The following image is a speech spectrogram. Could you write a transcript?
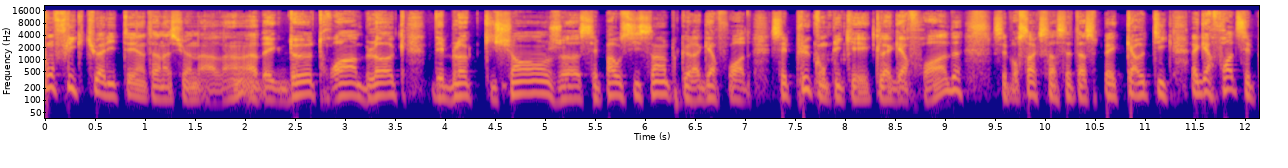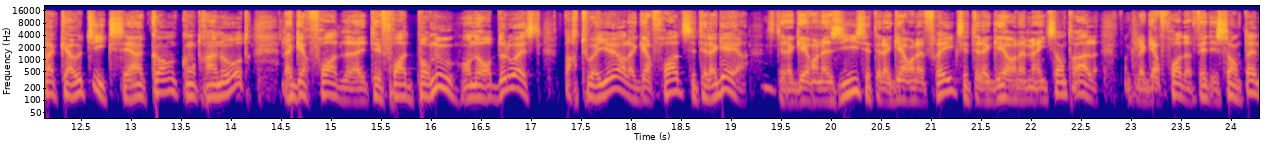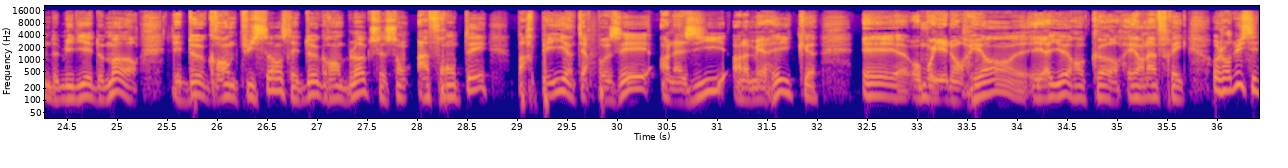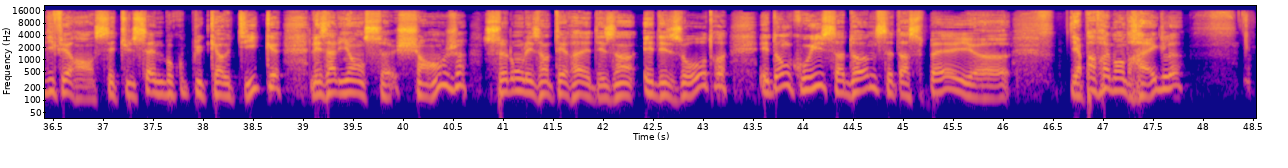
conflictualité internationale, hein, avec deux, trois blocs, des blocs qui changent. C'est pas aussi simple que la guerre froide. C'est plus compliqué que la guerre froide. C'est pour ça que ça a cet aspect chaotique. La guerre froide, c'est pas chaotique. C'est un camp contre un autre. La guerre froide elle a été froide pour nous, en Europe de l'Ouest. Partout ailleurs, la guerre froide, c'était la guerre. C'était la guerre en Asie, c'était la guerre en Afrique, c'était la guerre en Amérique centrale. Donc la guerre froide a fait des centaines de milliers de morts. Les deux grandes puissances, les deux grands blocs se sont affrontés par pays interposés en Asie, en Amérique et euh, au Moyen-Orient et ailleurs encore, et en Afrique. Aujourd'hui, c'est différent. C'est une scène beaucoup plus chaotique. Les alliances changent selon les intérêts des uns et des autres. Et donc, oui, ça donne cet aspect. euh, Il n'y a pas vraiment de règles.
